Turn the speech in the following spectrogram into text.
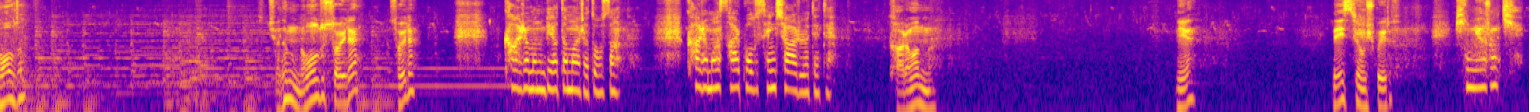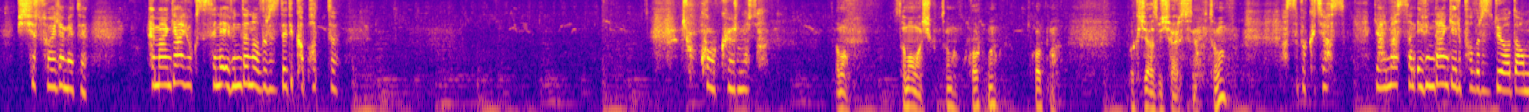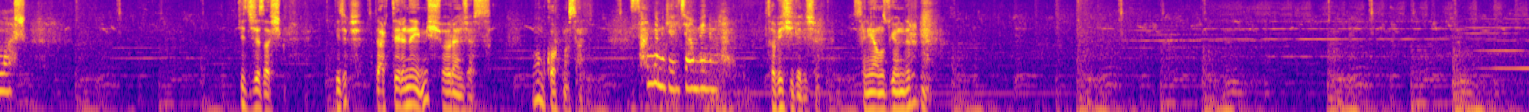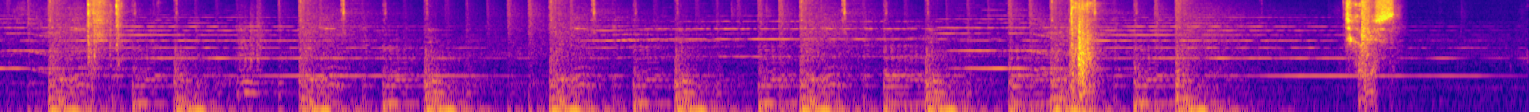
Ne oldu? Canım ne oldu söyle. Söyle. Kahramanın bir adamı aradı Ozan. Kahraman Sarpoğlu seni çağırıyor dedi. Kahraman mı? Niye? Ne istiyormuş bu herif? Bilmiyorum ki. Bir şey söylemedi. Hemen gel yoksa seni evinden alırız dedi kapattı. Çok korkuyorum Ozan. Tamam. Tamam aşkım tamam. Korkma. Korkma. Bakacağız bir çaresine tamam Nasıl bakacağız? Gelmezsen evinden gelip alırız diyor adamlar. Gideceğiz aşkım. Gidip dertleri neymiş öğreneceğiz. Tamam mı? Korkma sen. Sen de mi geleceksin benimle? Tabii ki geleceğim. Seni yalnız gönderir mi?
